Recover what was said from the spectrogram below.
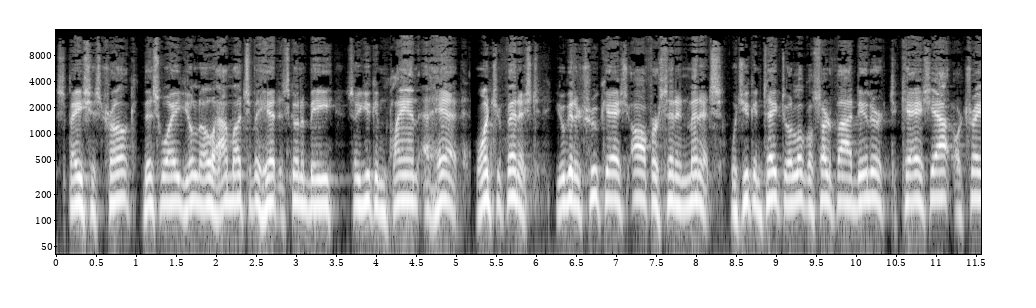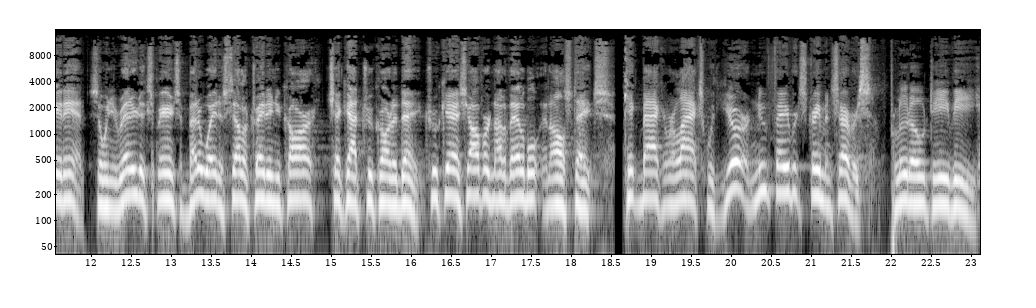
spacious trunk. This way you'll know how much of a hit it's going to be so you can plan ahead. Once you're finished, you'll get a true cash offer sent in minutes, which you can take to a local certified dealer to cash out or trade in. So when you're ready to experience a better way to sell or trade in your car, check out TrueCar today. True cash offer not available in all states. Kick back and relax with your new favorite streaming service. Pluto TV.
